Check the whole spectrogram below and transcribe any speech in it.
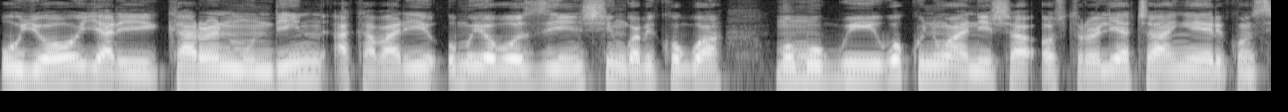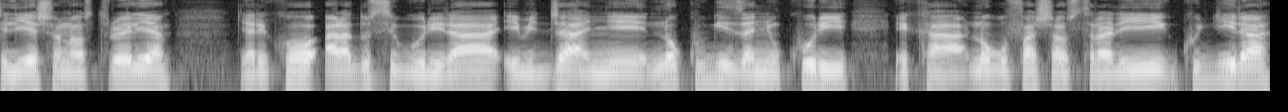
uyo yari karen mundin akaba ari umuyobozi nshingwabikorwa mu mugwi wo kunywanisha australia canke reconciliation australia. Yariko aradusigurira ibijanye no kubwizanya ukuri eka no gufasha australia kugira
